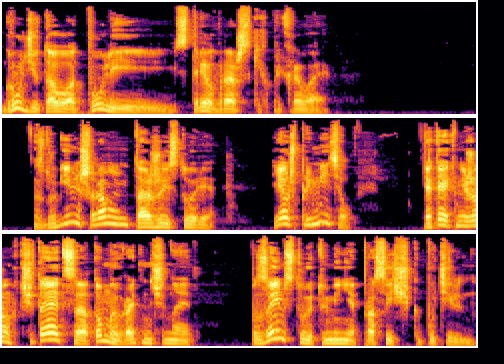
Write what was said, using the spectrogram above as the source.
Грудью того от пули и стрел вражеских прикрывая. С другими шрамами та же история. Я уж приметил. Какая книжонка читается, а то и врать начинает. Позаимствует у меня про сыщика Путилина,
